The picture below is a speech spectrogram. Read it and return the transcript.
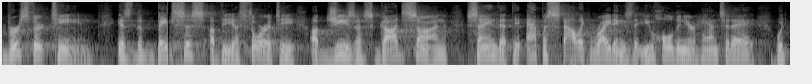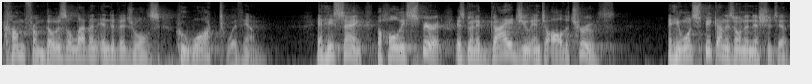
Verse 13 is the basis of the authority of Jesus, God's Son, saying that the apostolic writings that you hold in your hand today would come from those 11 individuals who walked with him. And he's saying the Holy Spirit is going to guide you into all the truth. And he won't speak on his own initiative,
